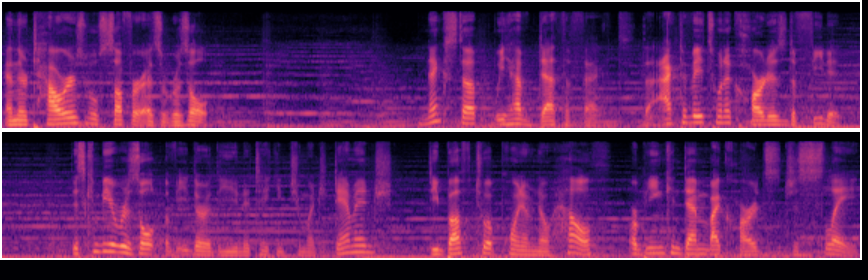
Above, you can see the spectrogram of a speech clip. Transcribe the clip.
and their towers will suffer as a result. Next up, we have Death Effect, that activates when a card is defeated. This can be a result of either the unit taking too much damage, debuffed to a point of no health, or being condemned by cards such as Slay.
